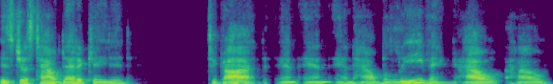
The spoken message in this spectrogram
is just how dedicated to God and and and how believing, how how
